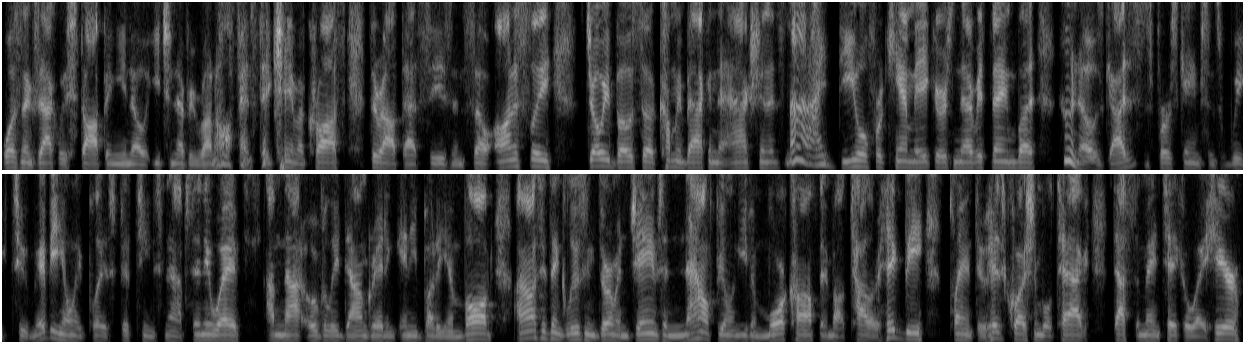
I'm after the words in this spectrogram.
wasn't exactly stopping you know each and every run offense they came across throughout that season. So honestly, Joey Bosa coming back into action. It's not ideal for Cam Akers and everything, but who knows, guys? This is first game since week two. Maybe he only plays 15 snaps anyway. I'm not overly downgrading anybody involved. I honestly think losing Derwin James and now feeling even more confident about Tyler Higbee playing through his questionable tag. That's the main takeaway here.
